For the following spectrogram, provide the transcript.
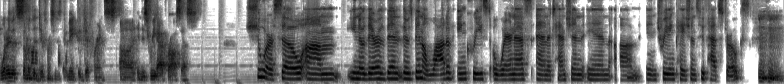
what are the, some of the differences that make the difference uh, in this rehab process? Sure. So, um, you know, there have been there's been a lot of increased awareness and attention in um, in treating patients who've had strokes. Mm-hmm.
